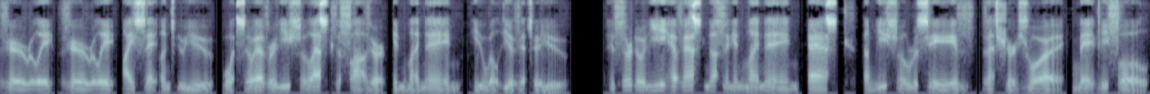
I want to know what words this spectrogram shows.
Verily, verily, I say unto you, whatsoever ye shall ask the Father in my name, he will give it to you. Hitherto ye have asked nothing in my name, ask, and ye shall receive, that your joy may be full.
